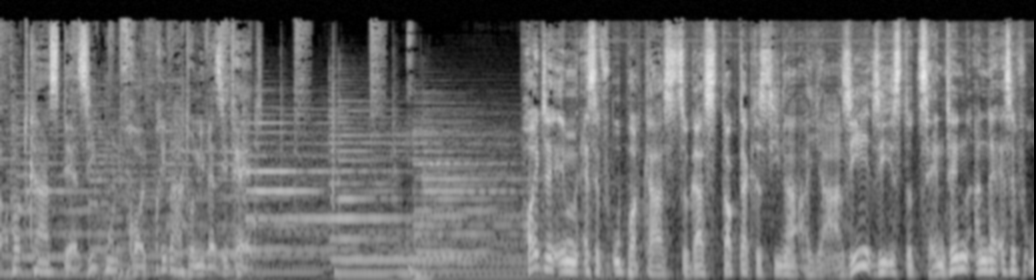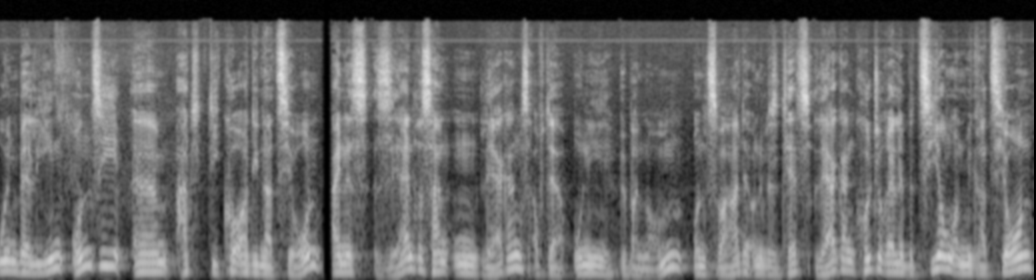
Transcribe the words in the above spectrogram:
Podcast der Sigmund Freud Privatuniversität. Heute im SFU-Podcast zu Gast Dr. Christina Ayasi. Sie ist Dozentin an der SFU in Berlin und sie ähm, hat die Koordination eines sehr interessanten Lehrgangs auf der Uni übernommen, und zwar der Universitätslehrgang Kulturelle Beziehung und Migration,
